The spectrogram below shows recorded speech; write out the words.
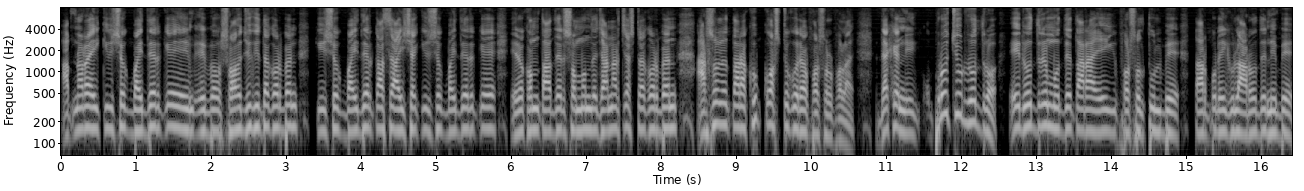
আপনারা এই কৃষক ভাইদেরকে এই- সহযোগিতা করবেন। কৃষক ভাইদের কাছে আইসা কৃষক ভাইদেরকে এরকম তাদের সম্বন্ধে জানার চেষ্টা করবেন। আসলে তারা খুব কষ্ট করে ফসল ফলায়। দেখেন প্রচুর রৌদ্র, এই রৌদ্রের মধ্যে তারা এই ফসল তুলবে, তারপরে এইগুলো আরদে নেবে,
